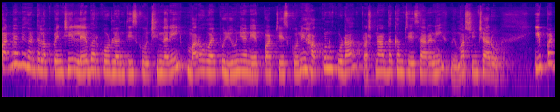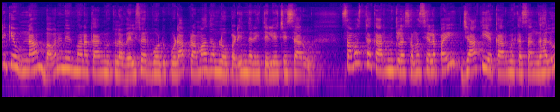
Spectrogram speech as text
పన్నెండు గంటలకు పెంచి లేబర్ కోడ్లను తీసుకువచ్చిందని మరోవైపు యూనియన్ ఏర్పాటు చేసుకుని హక్కును కూడా ప్రశ్నార్థకం చేశారని విమర్శించారు. ఇప్పటికే ఉన్న భవన నిర్మాణ కార్మికుల వెల్ఫేర్ బోర్డు కూడా ప్రమాదంలో పడిందని తెలియజేశారు సమస్త కార్మికుల సమస్యలపై జాతీయ కార్మిక సంఘాలు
